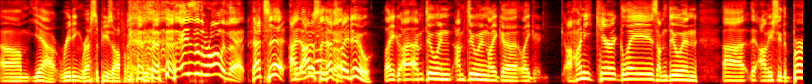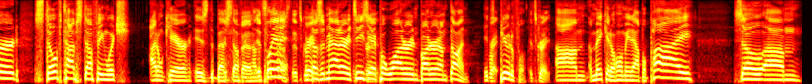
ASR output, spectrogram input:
Um, yeah, reading recipes off of. There's nothing wrong with that. That's it. I, honestly, that's that. what I do. Like I, I'm doing, I'm doing like a like a honey carrot glaze. I'm doing uh, obviously the bird stovetop stuffing, which I don't care is the best It's the stuffing best. on the It's the planet. best. It's great. It doesn't matter. It's easy. I put water and butter, and I'm done. It's Right. beautiful. It's great. Um, I'm making a homemade apple pie. So um,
